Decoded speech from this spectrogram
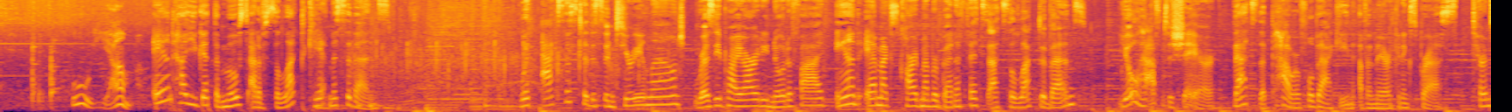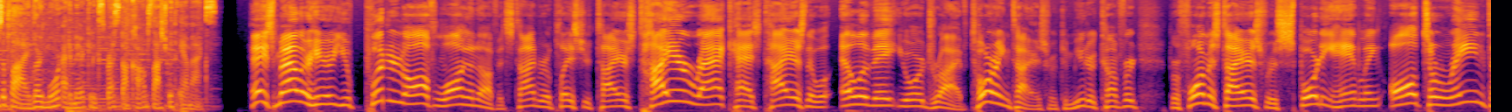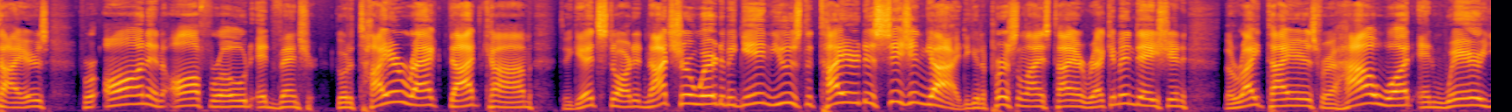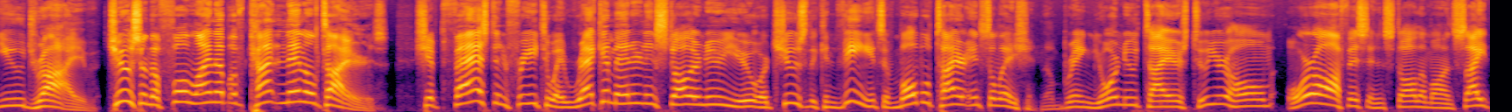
Ooh, yum. And how you get the most out of select can't miss events. With access to the Centurion Lounge, Resy Priority Notified, and Amex card member benefits at select events, you'll have to share. That's the powerful backing of American Express. Terms apply. Learn more at americanexpress.com slash with Amex. Hey, it's Maller here. You've put it off long enough. It's time to replace your tires. Tire Rack has tires that will elevate your drive. Touring tires for commuter comfort, performance tires for sporty handling, all-terrain tires for on and off-road adventure. Go to TireRack.com to get started. Not sure where to begin? Use the Tire Decision Guide to get a personalized tire recommendation. The right tires for how, what, and where you drive. Choose from the full lineup of Continental tires. Shipped fast and free to a recommended installer near you, or choose the convenience of mobile tire installation. They'll bring your new tires to your home or office and install them on site.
